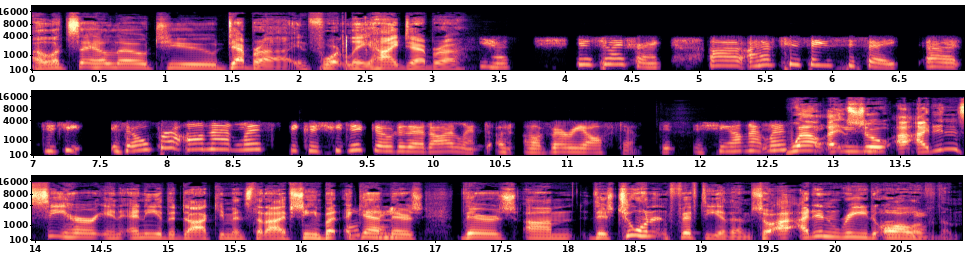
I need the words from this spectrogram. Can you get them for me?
Uh, let's say hello to Deborah in Fort Lee. Hi, Deborah. Yes. Yes, hi, Frank. Uh, I have two things to say. Uh, did you is Oprah on that list because she did go to that island uh, uh very often? Did, is she on that list? Well, you... so I didn't see her in any of the documents that I've seen, but again, okay. there's there's um there's 250 of them, so I, I didn't read all okay. of them.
